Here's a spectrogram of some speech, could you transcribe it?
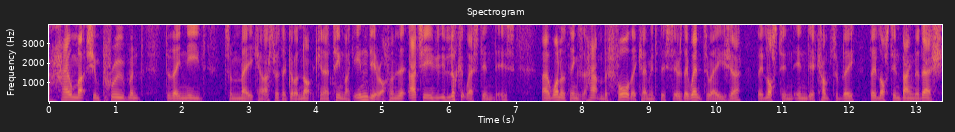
how much improvement do they need to make? And I suppose they've got to knock you know, a team like India off. I mean, actually, if you look at West Indies, uh, one of the things that happened before they came into this series, they went to Asia, they lost in India comfortably, they lost in Bangladesh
